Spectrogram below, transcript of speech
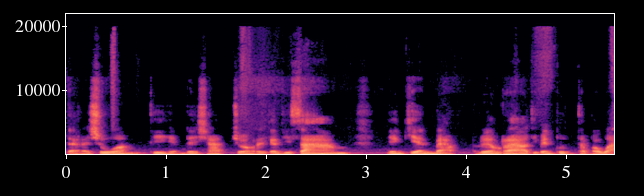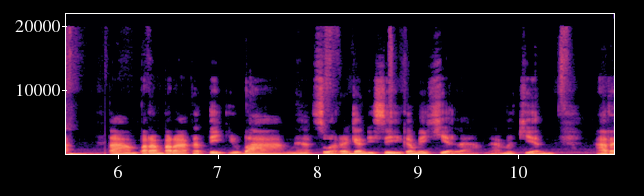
แต่ละช่วงที่เห็นได้ชัดช่วงรัชกาลที่ 3 ยังเขียนแบบเรื่องราวที่เป็นพุทธประวัติ ตามปรำปราคติอยู่บ้างนะส่วนรัชกาลที่4ก็ไม่เขียนแล้วนะมาเขียนอะไร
